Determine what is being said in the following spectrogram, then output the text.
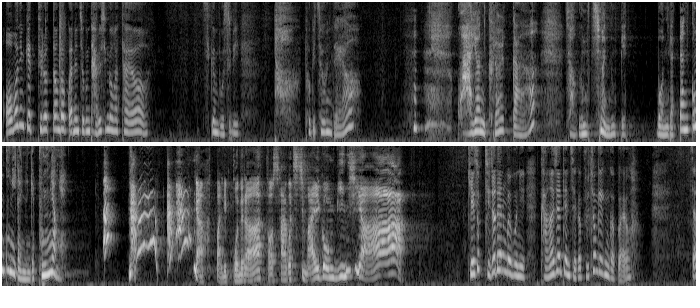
어머님께 들었던 것과는 조금 다르신 것 같아요. 지금 모습이 더 보기 좋은데요? 과연 그럴까? 저 음침한 눈빛. 뭔가 딴 꿍꿍이가 있는 게 분명해. 야, 빨리 보내라. 더 사고 치지 말고 민희야. 계속 지저대는 걸 보니 강아지한테는 제가 불청객인가 봐요. 저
